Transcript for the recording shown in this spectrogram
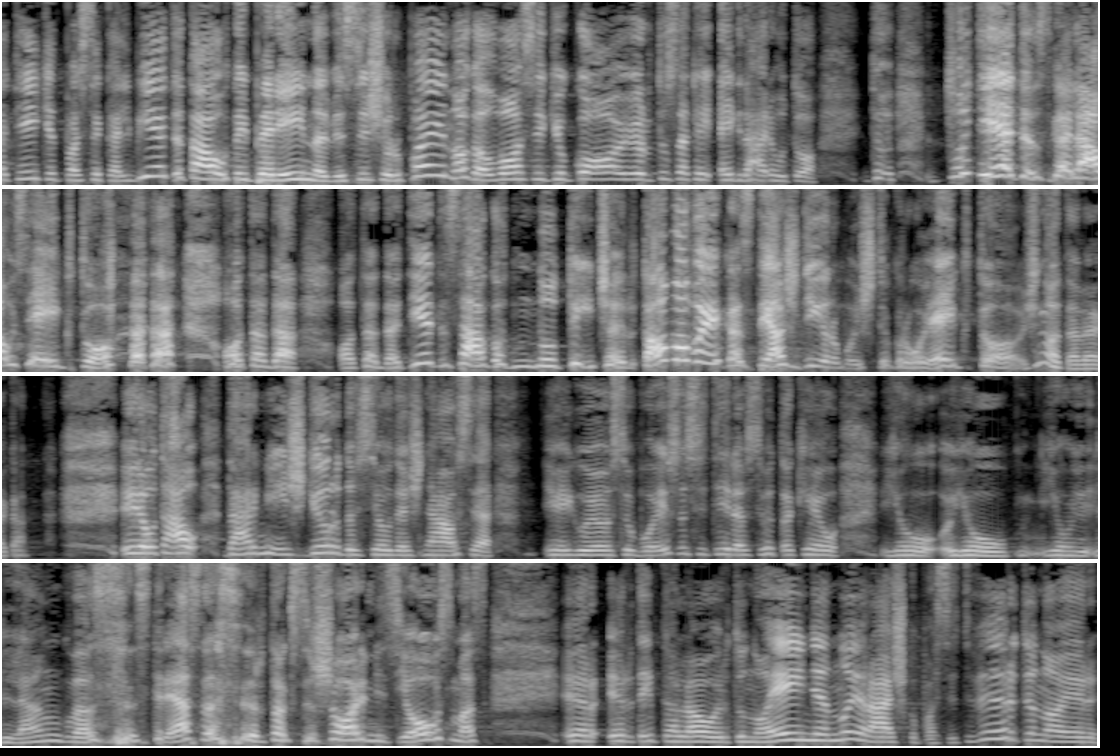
ateikit pasikalbėti, tau tai pereina visi širpai nuo galvos iki kojų ir tu sakai, eik dariau tu. Tu, tu tėtis galiausiai eik tu. o, tada, o tada tėtis sako, nu tai čia ir tavo vaikas, tai aš dirbu iš tikrųjų, eik tu. Žinote, ką. Ir jau tau dar neišgirdus jau dažniausia, jeigu jau esi buvai susityręs, jau tokia jau, jau, jau, jau lengvas stresas ir toks išorinis jausmas ir, ir taip toliau. Ir tu nueini, nu ir aišku, pasitvirtino ir,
